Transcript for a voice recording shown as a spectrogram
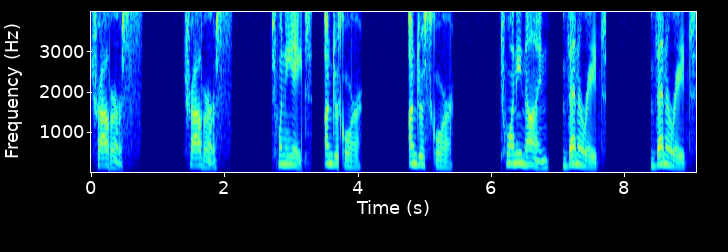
Traverse. Traverse. 28. Underscore. Underscore. 29. Venerate. Venerate.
